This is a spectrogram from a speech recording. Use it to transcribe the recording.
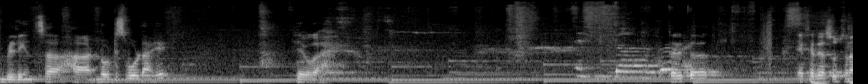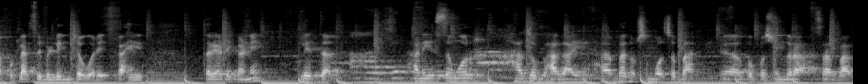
बिल्डिंगचा हा नोटीस बोर्ड आहे. हे बघा. तर एखाद्या सूचना कुठल्या असतील बिल्डिंगच्या वगैरे काही तर या ठिकाणी लिहितात. आणि समोर हा जो भाग आहे हा भाग समोरचा भाग खूप खूपच सुंदर असा भाग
